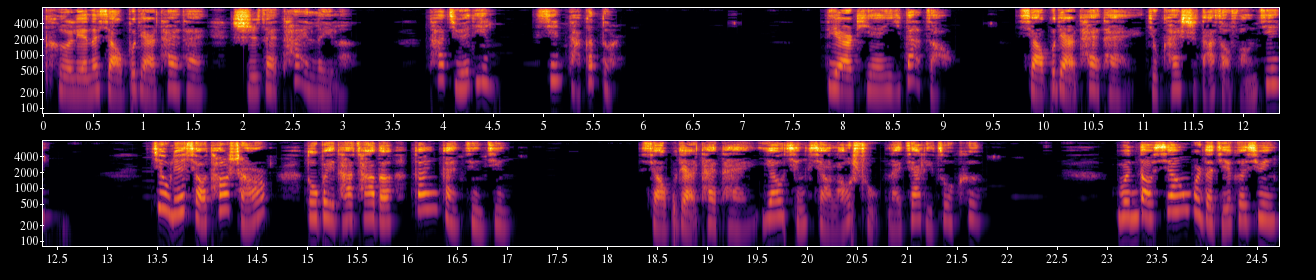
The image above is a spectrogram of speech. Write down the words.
可怜的小不点太太实在太累了，他决定先打个盹儿。第二天一大早，小不点太太就开始打扫房间，就连小汤勺都被他擦得干干净净。小不点太太邀请小老鼠来家里做客。闻到香味的杰克逊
